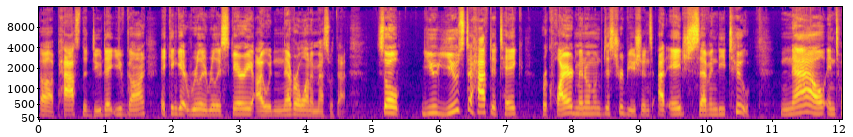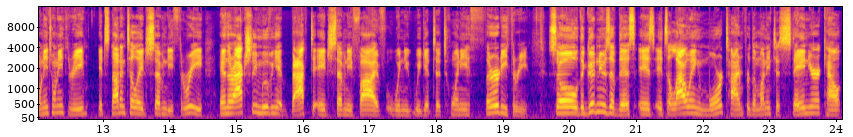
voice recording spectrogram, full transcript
uh, past the due date you've gone, it can get really, really scary. I would never want to mess with that. So, you used to have to take required minimum distributions at age 72. Now in 2023, it's not until age 73, and they're actually moving it back to age 75 when you, we get to 2033. So the good news of this is it's allowing more time for the money to stay in your account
